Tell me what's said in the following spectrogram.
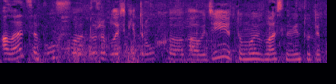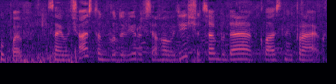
Але це був дуже близький друг Гауді, тому і власне він тут і купив цей участок, бо довірився Гауді, що це буде класний проект.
